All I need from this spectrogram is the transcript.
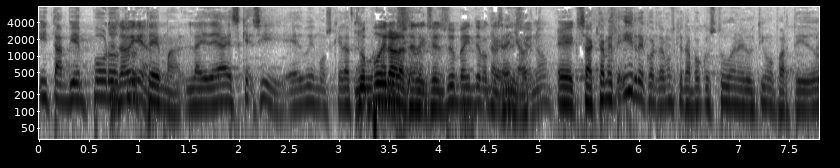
Y también por otro sabía. tema, la idea es que sí, Edwin Mosquera tuvo No pudo ir a la selección sub-20 porque se lesionó. Exactamente, y recordemos que tampoco estuvo en el último partido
